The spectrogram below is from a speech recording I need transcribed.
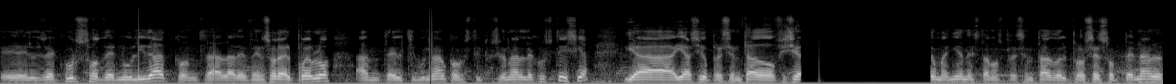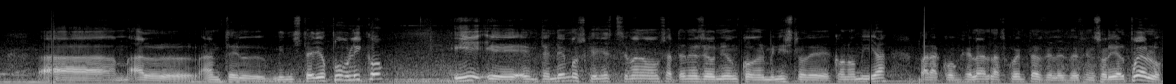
el recurso de nulidad contra la defensora del pueblo ante el Tribunal Constitucional de Justicia. Ya, ya ha sido presentado oficialmente. Mañana estamos presentando el proceso penal ante el Ministerio Público y eh, entendemos que esta semana vamos a tener reunión con el ministro de Economía para congelar las cuentas de la Defensoría del Pueblo.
